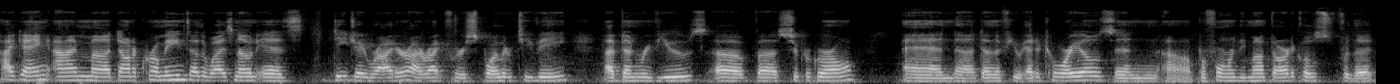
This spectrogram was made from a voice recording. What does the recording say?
Hi, gang. I'm uh, Donna Cromines, otherwise known as DJ Ryder. I write for Spoiler TV. I've done reviews of uh, Supergirl and uh, done a few editorials and uh, Performer of the Month articles for the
